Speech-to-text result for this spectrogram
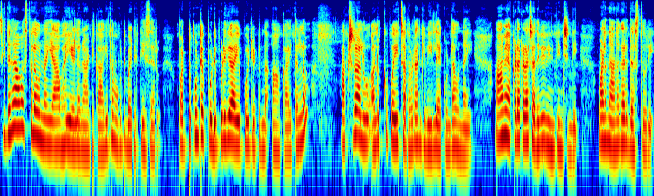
శిథిలావస్థలో ఉన్న యాభై ఏళ్ళ నాటి కాగితం ఒకటి బయటకు తీశారు. పట్టుకుంటే పొడి పొడిగా అయిపోయేటట్టున్న ఆ కాగితంలో అక్షరాలు అలుక్కుపోయి చదవడానికి వీలు లేకుండా ఉన్నాయి. ఆమె అక్కడక్కడ చదివి వినిపించింది. వాళ్ళ నాన్నగారి దస్తూరి.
